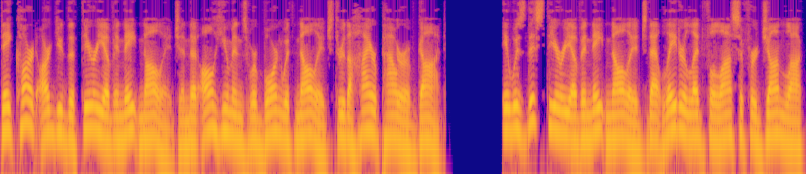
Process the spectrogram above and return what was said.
Descartes argued the theory of innate knowledge and that all humans were born with knowledge through the higher power of God. It was this theory of innate knowledge that later led philosopher John Locke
